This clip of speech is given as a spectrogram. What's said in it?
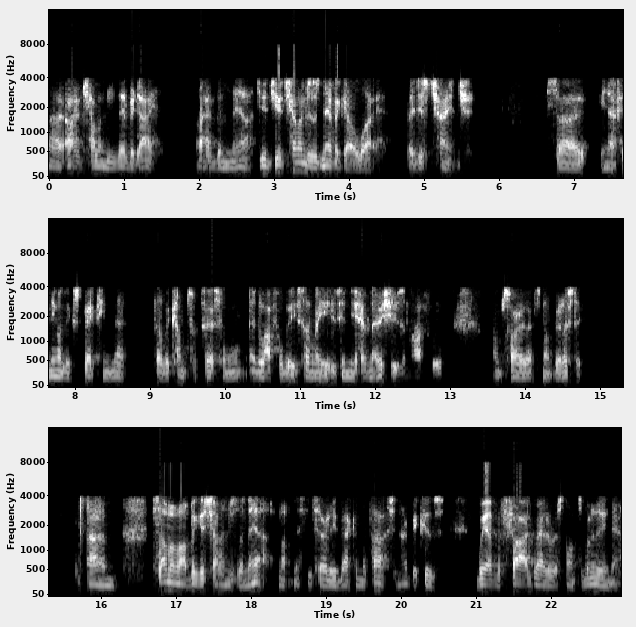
uh, I have challenges every day. I have them now. Your, your challenges never go away; they just change. So you know, if anyone's expecting that they'll become successful and life will be suddenly easy and you have no issues in life, well, I'm sorry, that's not realistic. Um, some of my biggest challenges are now, not necessarily back in the past, you know, because we have a far greater responsibility now.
